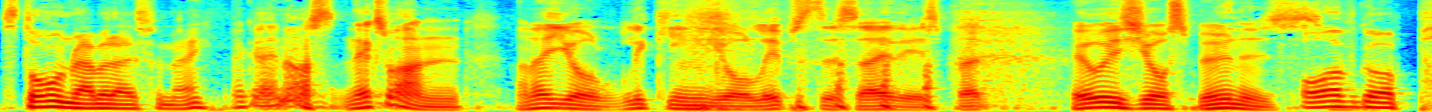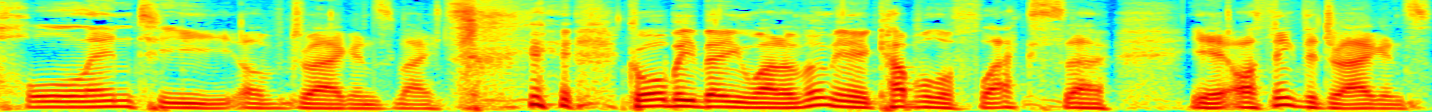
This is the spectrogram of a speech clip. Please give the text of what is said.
Storm Rabbitohs for me. Okay, nice. Next one. I know you're licking your lips to say this, but who is your spooners? Oh, I've got plenty of dragons, mates. Corby being one of them. Yeah, a couple of flacks. So yeah, I think the dragons.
